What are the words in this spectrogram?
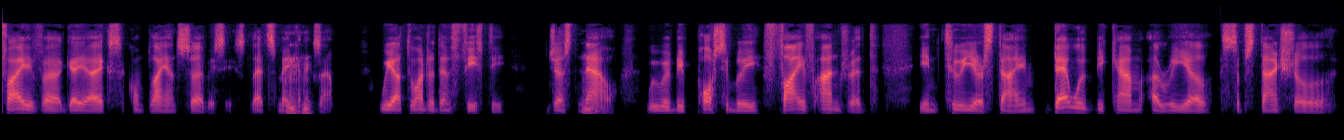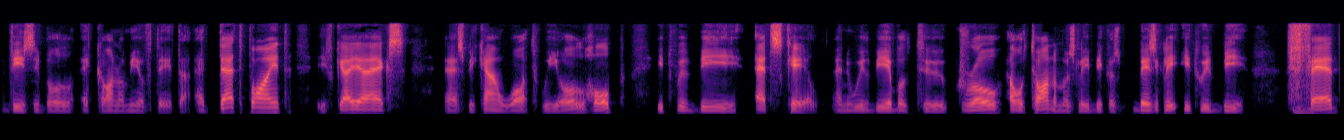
five uh, GaiaX compliant services, let's make mm-hmm. an example. We are 250 just mm-hmm. now. We will be possibly 500 in two years' time. That will become a real, substantial, visible economy of data. At that point, if Gaia X has become what we all hope, it will be at scale and we'll be able to grow autonomously because basically it will be mm-hmm. fed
